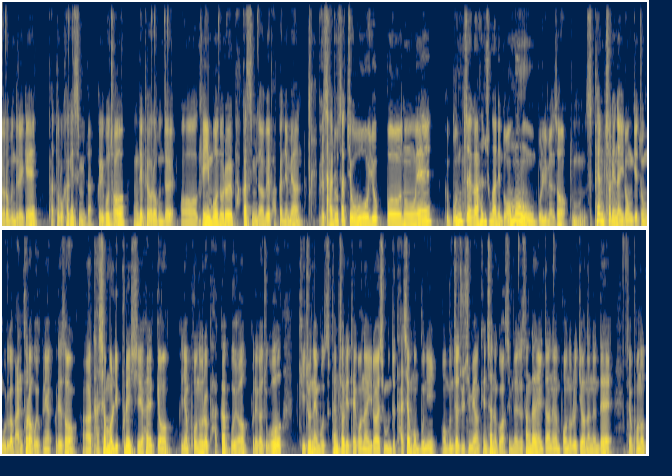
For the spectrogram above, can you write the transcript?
여러분들에게 받도록 하겠습니다. 그리고 저 상대표 여러분들 어, 개인 번호를 바꿨습니다. 왜 바꿨냐면 그 4647-556번호에 그 문자가 한순간에 너무 몰리면서 좀 스팸 처리나 이런 게 좀 우리가 많더라고요. 그냥 그래서 아, 다시 한번 리프레시 할 겸 그냥 번호를 바꿨고요. 그래가지고 기존에 뭐 스팸 처리 되거나 이러하신 분들 다시 한번 문의 어, 문자 주시면 괜찮을 것 같습니다. 그래서 상단에 일단은 번호를 띄워놨는데 제가 번호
